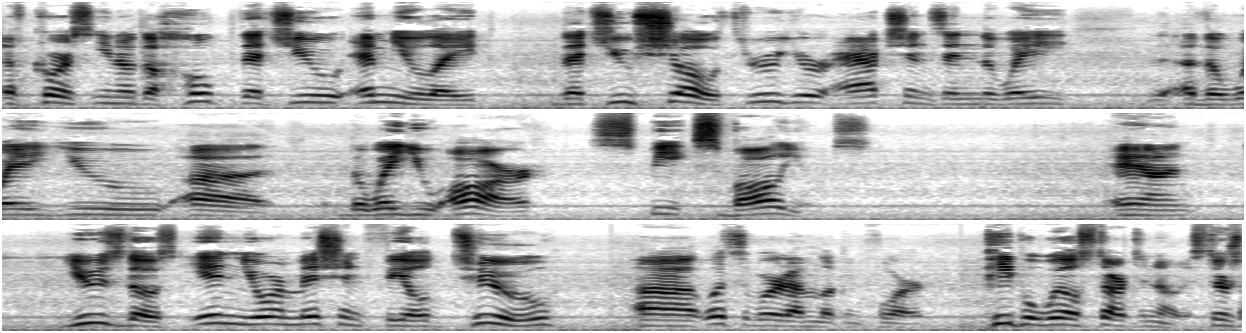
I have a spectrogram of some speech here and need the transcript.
of course, you know, the hope that you emulate, that you show through your actions and the way the way you uh, the way you are speaks volumes and use those in your mission field to uh, what's the word i'm looking for people will start to notice there's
